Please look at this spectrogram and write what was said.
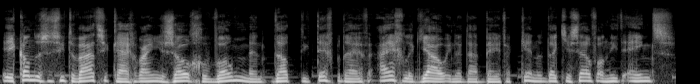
Je kan dus een situatie krijgen waarin je zo gewoon bent dat die techbedrijven eigenlijk jou inderdaad beter kennen. Dat je zelf al niet eens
